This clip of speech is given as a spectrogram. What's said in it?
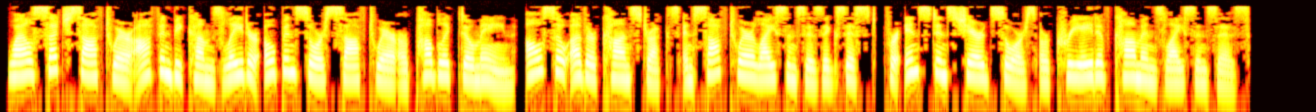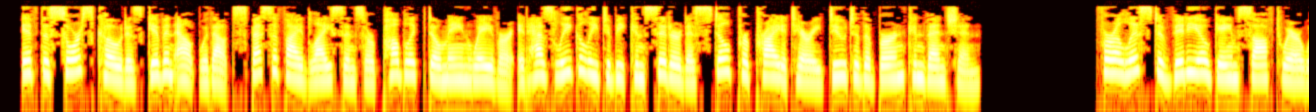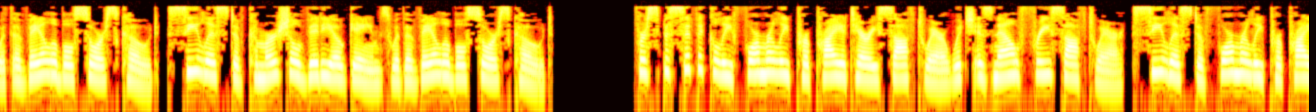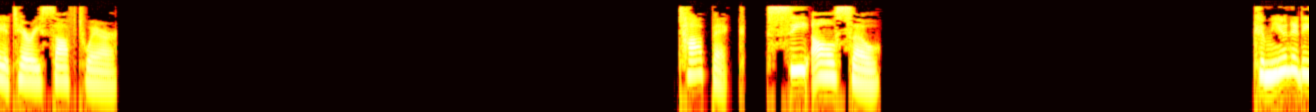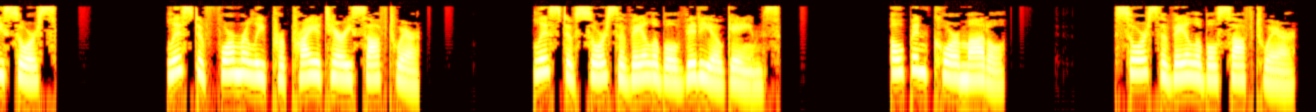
While such software often becomes later open source software or public domain, also other constructs and software licenses exist, for instance shared source or Creative Commons licenses. If the source code is given out without specified license or public domain waiver it has legally to be considered as still proprietary due to the Berne Convention. For a list of video game software with available source code, see List of commercial video games with available source code. For specifically formerly proprietary software which is now free software, see List of formerly proprietary software. Topic. See also Community source List of formerly proprietary software. List of source available video games. Open Core Model. Source available software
